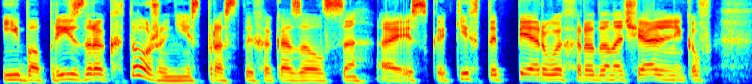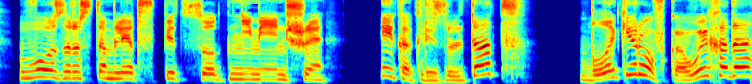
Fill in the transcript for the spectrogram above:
ибо призрак тоже не из простых оказался, а из каких-то первых родоначальников, возрастом лет в пятьсот не меньше, и как результат — блокировка выхода,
